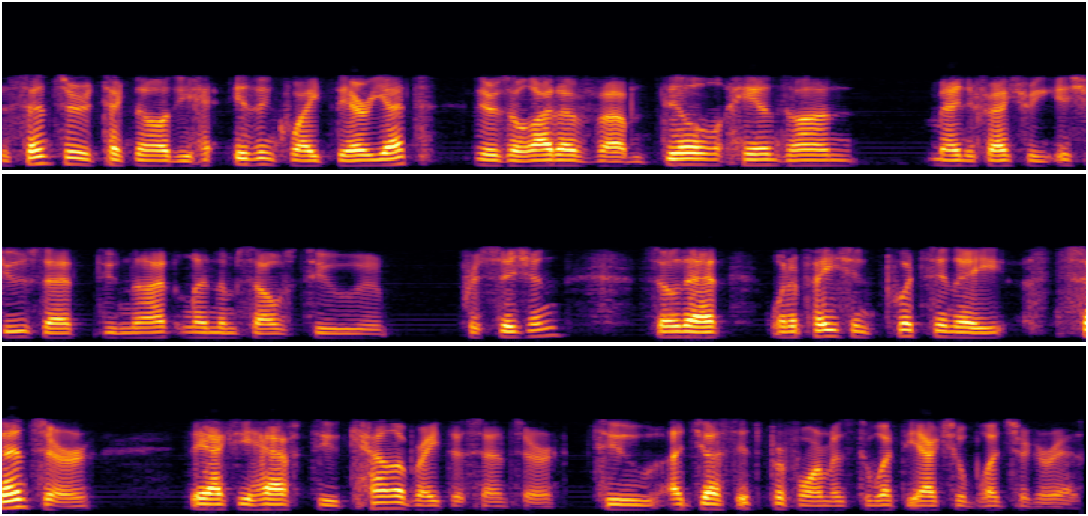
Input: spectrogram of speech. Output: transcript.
The sensor technology isn't quite there yet there's a lot of um, still hands-on manufacturing issues that do not lend themselves to precision, so that when a patient puts in a sensor, they actually have to calibrate the sensor to adjust its performance to what the actual blood sugar is.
